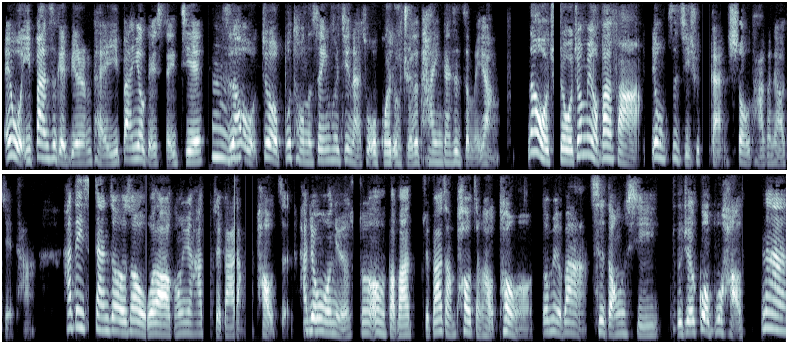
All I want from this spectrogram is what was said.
哎，我一半是给别人陪，一半又给谁接，嗯、之后就有不同的声音会进来说，我我我觉得他应该是怎么样，那我觉得我就没有办法用自己去感受他跟了解他。他第三周的时候，我老公因为他嘴巴长疱疹，他就问我女儿说：“哦，爸爸嘴巴长疱疹，好痛哦，都没有办法吃东西，我觉得过不好。”那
